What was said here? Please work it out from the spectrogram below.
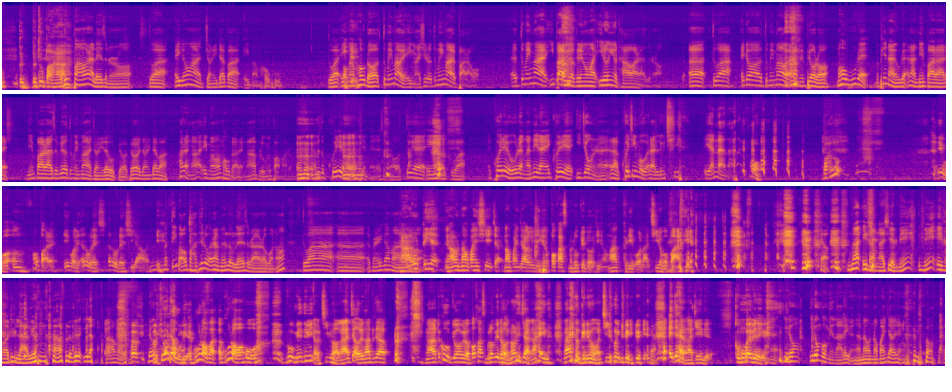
ဘဒူပါဘဟာယ်သူပါသွားတာလဲဆိုတော့သူကအဲ့တုန်းက Johnny Depp ကအိမ်မှာမဟုတ်ဘူး သူကအိမ်မှာမဟုတ်တော့သူမိမပဲအိမ်မှာရှိတော့သူမိမပဲပါတာပေါ့အဲသူမိမကဤပါပြီးတော့ဂရင်းပေါ်မှာအီရုံကြီးကိုထားသွားတာဆိုတော့အဲသူကအဲ့တော့သူမိမကအဲ့လိုမျိုးပြောတော့မဟုတ်ဘူးတဲ့မဖြစ်နိုင်ဘူးတဲ့အဲ့ဒါနင်းပါတာတဲ့နင်းပါတာဆိုပြီးတော့သူမိမက Johnny Depp ကိုပြောပြောတော့ Johnny Depp ကဟာတဲ့ငါအိမ်မှာမဟုတ်တာတဲ့ငါဘယ်လိုမျိုးပါမှာတော့အဲ့မဲ့ဆိုခွေးတွေဘာမှဖြစ်မယ်လဲဆိုတော့သူ့ရဲ့အိမ်ကအကူကအဲ့ခွေးတွေကိုတဲ့ငါနေ့တိုင်းအဲ့ခွေးတွေရဲ့အီးကျုံနေတာတဲ့အဲ့ဒါခွေးချင်းမဟုတ်ဘူးအဲ့ဒါလူချီရန်နာနာဟောဘာလို့ အေးဘောအင်းဟုတ်ပါတယ်အေးဘောလေအဲ့လိုလဲအဲ့လိုလဲရှိတာပဲအေးမသိပါဘူးဘာဖြစ်လို့အဲ့ဒါမျိုးလုပ်လဲဆိုတာတော့ဗောနော်သူကအာအမေရိကမှာငါတို့တရက်ငါတို့နောက်ပိုင်းရှေ့ကြနောက်ပိုင်းကြလို့ရှိရင် podcast မလုပ်ဖြစ်တော့ရှိတော့ငါဂရီဘောလာချီတော့မပါနဲ့ ဟဲ့ငါအိမ်သားငါရှိရမင်းမင်းအိမ်မော်ဒီလာပြီးတော့ငါဘယ်လိုဖြစ်လို့အီလာပါမှာလဲမပြောတတ်ဘူးလေအခုတော့မှအခုတော့မှဟိုဟိုမင်းသမီးတော့ကြီးပါငါကြောက်ငါတကြငါတခုပြောပြီးတော့ podcast မလုပ်ဖြစ်တော့နောက်နေ့ကျငါအိမ်ငါအိမ်ဂရီဘောမှာချီတော့တွေ့တွေ့အဲ့ကြငါချင်းတယ်ကိုမဝဲပြလိမ့်မယ်အီတုံးအီတုံးပုံမြင်လာလိမ့်မယ်ငါနောက်နောက်ပိုင်းကျတော့ရှင်ငါပြောမယ်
